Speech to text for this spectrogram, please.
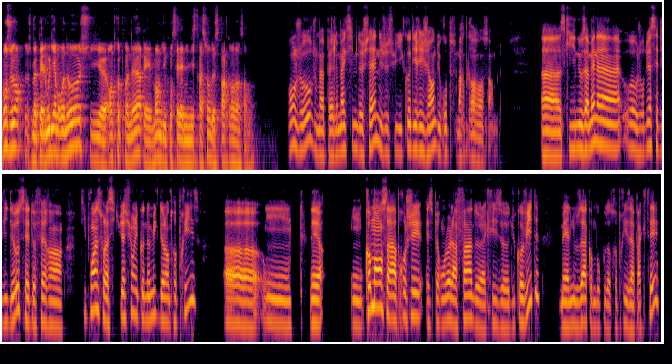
Bonjour, je m'appelle William Renaud, je suis euh, entrepreneur et membre du conseil d'administration de Smart Grands Ensemble. Bonjour, je m'appelle Maxime Dechaine et je suis co-dirigeant du groupe Smart Grands Ensemble. Euh, ce qui nous amène aujourd'hui à cette vidéo, c'est de faire un petit point sur la situation économique de l'entreprise. Euh, on, commence à approcher, espérons-le, la fin de la crise du Covid, mais elle nous a, comme beaucoup d'entreprises, impactés.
